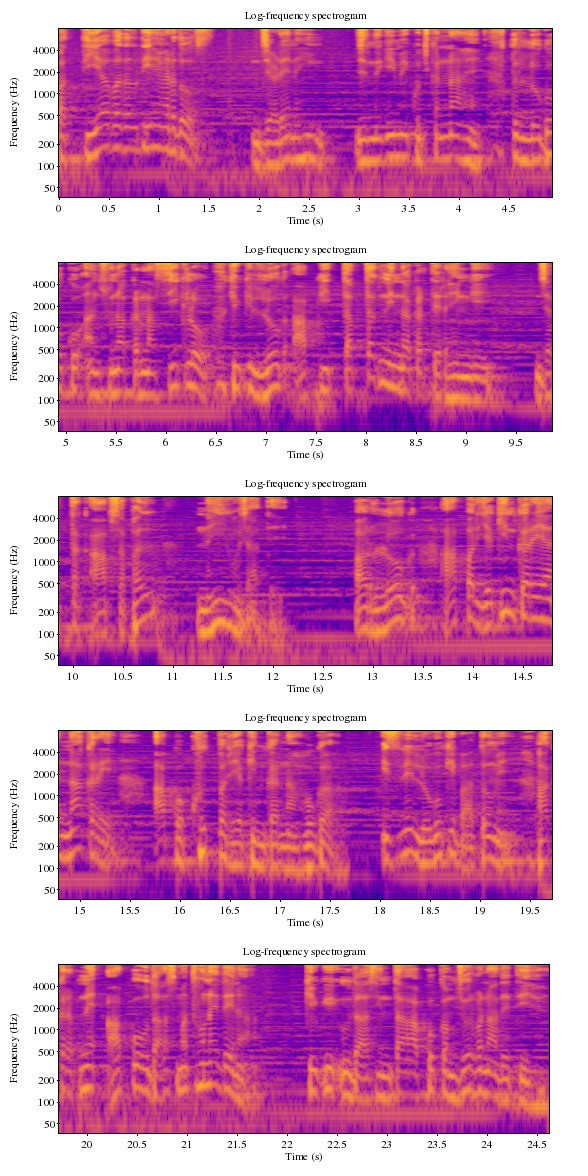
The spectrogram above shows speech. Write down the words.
पत्तियाँ बदलती है, मेरे दोस्त। जड़े नहीं, ज़िंदगी में कुछ करना है तो लोगों को अनसुना करना सीख लो, क्योंकि लोग आपकी तब तक निंदा करते रहेंगे, जब तक आप सफल नहीं हो जाते। और लोग आप पर यकीन करें या ना करें, आपको खुद पर यकीन करना होगा। इसलिए लोगों की बातों में आकर अपने आप को उदास मत होने देना, क्योंकि उदासीनता आपको कमज़ोर बना देती है।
